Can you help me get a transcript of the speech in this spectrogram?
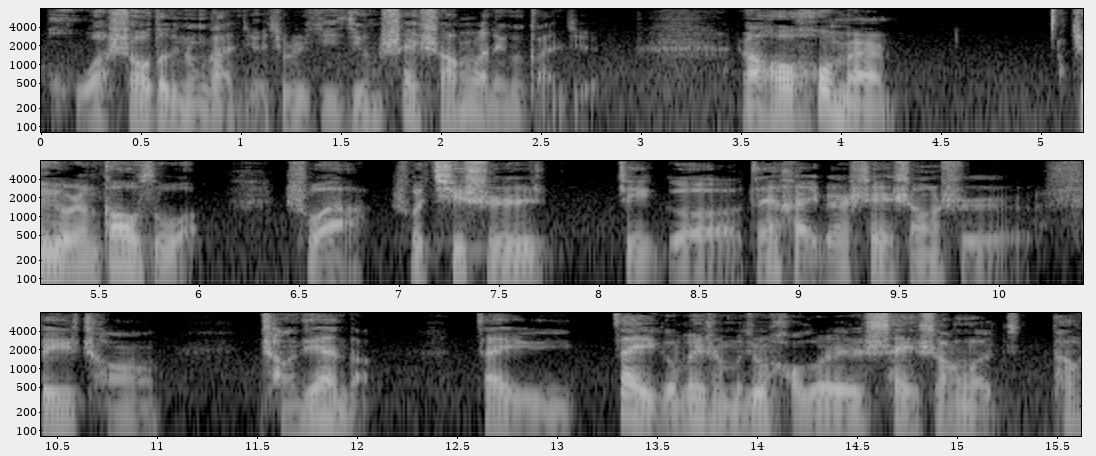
火烧的那种感觉，就是已经晒伤了那个感觉。然后后面就有人告诉我说呀，说其实这个在海边晒伤是非常常见的。再再一个，为什么就是好多人晒伤了，他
